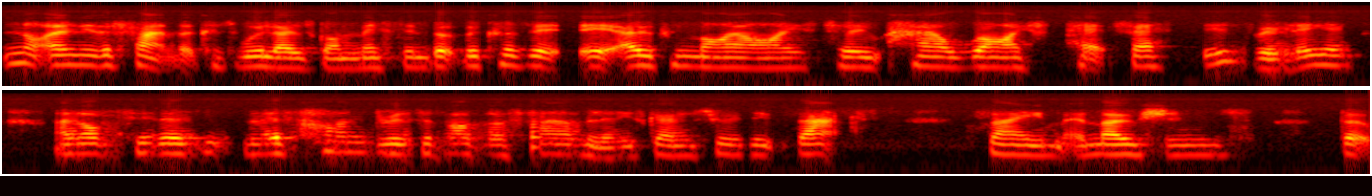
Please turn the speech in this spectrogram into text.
not only the fact that because Willow's gone missing, but because it, it opened my eyes to how rife Pet Fest is really, and, and obviously there's there's hundreds of other families going through the exact same emotions that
